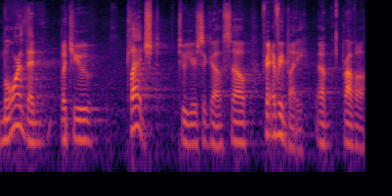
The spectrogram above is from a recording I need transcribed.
more than what you pledged two years ago. So, for everybody, uh, bravo.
